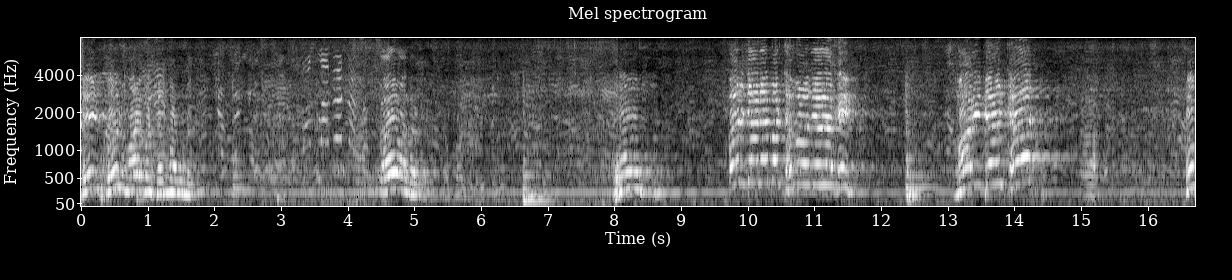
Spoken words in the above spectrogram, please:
બિલકુલ મારે પણ જમવાનું નથી. કઈ વાંધો નહીં. હું પરજાને પણ ધમણો દેવ નાખી મારી બેન ખાત હું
